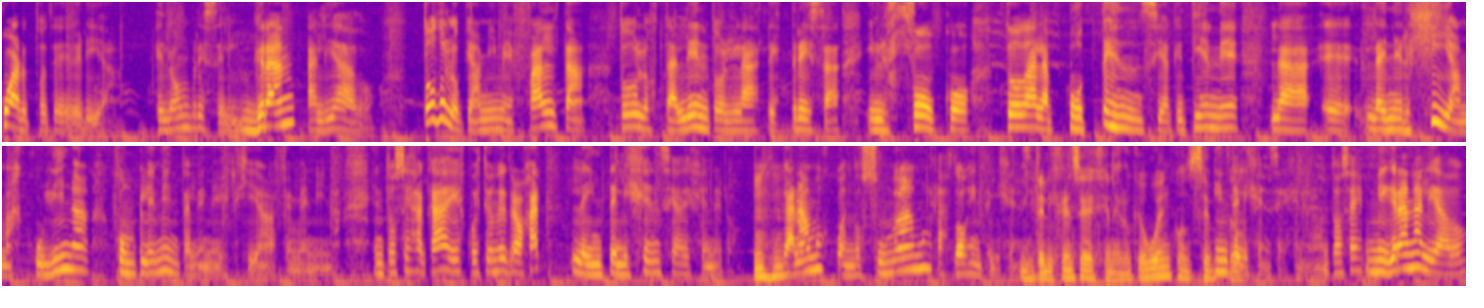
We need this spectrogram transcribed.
Cuarto te diría, el hombre es el gran aliado. Todo lo que a mí me falta, todos los talentos, las destrezas, el foco, toda la potencia que tiene la, eh, energía masculina complementa la energía femenina. Entonces acá es cuestión de trabajar la inteligencia de género. Ganamos cuando sumamos las dos inteligencias. Inteligencia de género, qué buen concepto. Inteligencia de género. Entonces, mi gran aliado,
